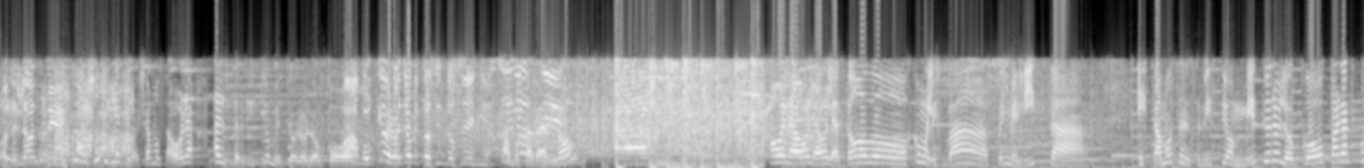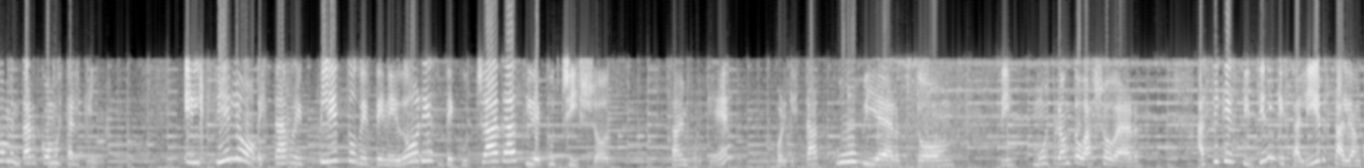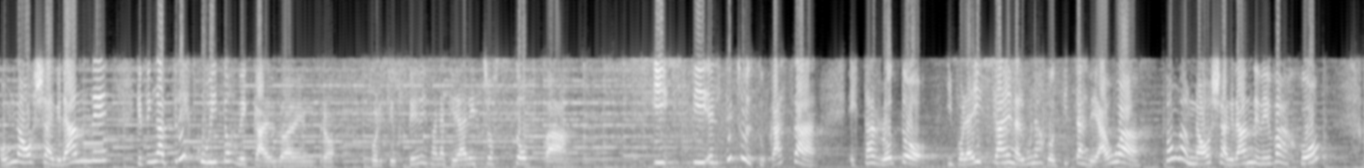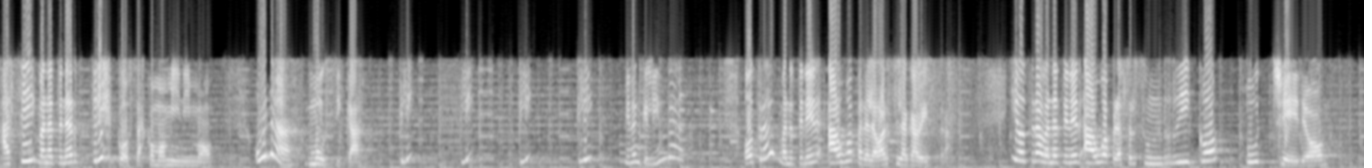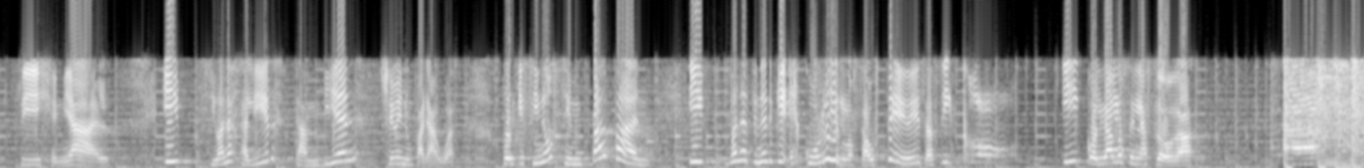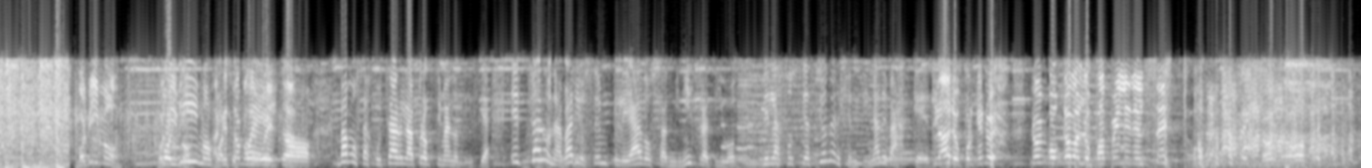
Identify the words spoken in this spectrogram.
Adelante. No, yo diría que vayamos ahora al servicio meteorológico. Vamos, claro, allá me está haciendo señas. Vamos a verlo. Hola, hola, hola a todos. ¿Cómo les va? Soy Melissa. Estamos en el servicio meteorológico para comentar cómo está el clima. El cielo está repleto de tenedores, de cucharas y de cuchillos. ¿Saben por qué? Porque está cubierto. Sí, muy pronto va a llover. Así que si tienen que salir, salgan con una olla grande que tenga tres cubitos de caldo adentro, porque ustedes van a quedar hechos sopa. Y si el techo de su casa está roto y por ahí caen algunas gotitas de agua, pongan una olla grande debajo, así van a tener tres cosas como mínimo. Una, música. Clic, clic, clic, clic. ¿Miren qué linda? Otra, van a tener agua para lavarse la cabeza. Y otra, van a tener agua para hacerse un rico puchero. Sí, genial. Y si van a salir, también lleven un paraguas. Porque si no, se empapan y van a tener que escurrirlos a ustedes así y colgarlos en la soga. Volvimos. Volvimos, por supuesto. Vamos a escuchar la próxima noticia. Echaron a varios empleados administrativos de la Asociación Argentina de Básquet. Claro, porque no, no invocaban los papeles en el cesto. Ay.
